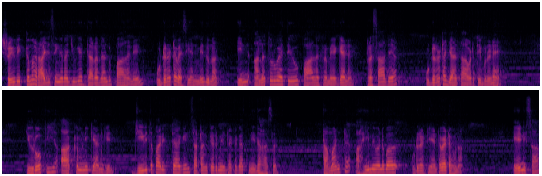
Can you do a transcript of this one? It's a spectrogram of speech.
ශ්‍රීවික්කම රාජසිංහ රජුගේ දරදඩු පාලනයෙන් උඩරට වැසියන් මෙදුනත් ඉන් අනතුරුව ඇති වූ පාලන ක්‍රමය ගැන ප්‍රසාදයක් උඩරට ජනතාවට තිබුණ නෑ. යුරෝපීය ආක්‍රමණිකයන්ගෙන් ජීවිත පරිත්‍යාගෙන් සටන් කරමින් රැකගත් නිදහස තමන්ට අහිමි වන බව උඩරටියන්ට වැටහුණා. ඒ නිසා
